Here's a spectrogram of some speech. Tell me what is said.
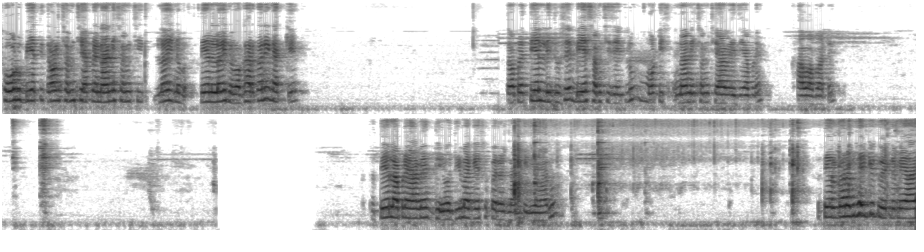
થોડું બેથી ત્રણ ચમચી આપણે નાની ચમચી લઈને, તેલ લઈને વઘાર કરી નાખીએ. તો આપણે તેલ લીધું છે, બે ચમચી જેટલું મોટી નાની ચમચી આવે છે આપણે ખાવા માટે. તેલ આપણે આને ધીમા ગેસ ઉપર જ નાખી દેવાનું. તેલ ગરમ થઈ ગયું હતું એટલે મેં આ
